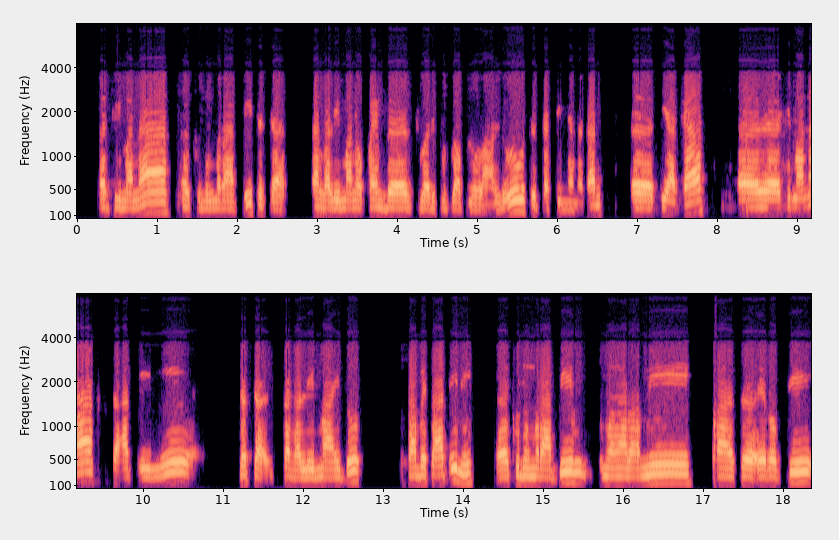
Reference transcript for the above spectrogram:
eh, di mana eh, Gunung Merapi sejak tanggal 5 November 2020 lalu sudah dinyatakan eh, siaga, eh, di mana saat ini sejak tanggal 5 itu sampai saat ini eh, Gunung Merapi mengalami fase erupsi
